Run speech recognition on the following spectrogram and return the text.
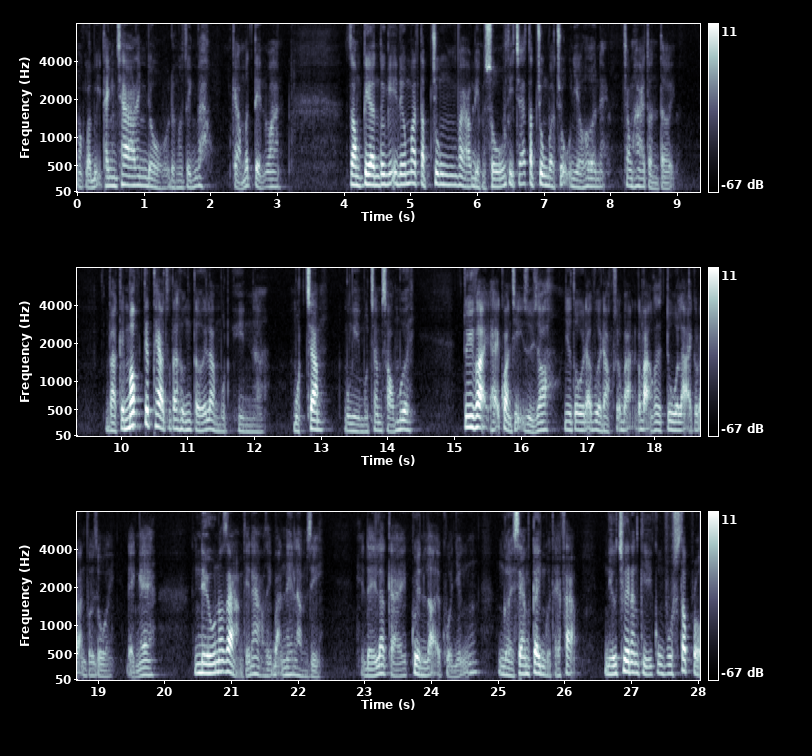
Hoặc là bị thanh tra, thanh đổ, đừng có dính vào, kẻo mất tiền oan. Dòng tiền tôi nghĩ nếu mà tập trung vào điểm số thì sẽ tập trung vào trụ nhiều hơn này, trong hai tuần tới và cái mốc tiếp theo chúng ta hướng tới là 1100 1160 à, Tuy vậy hãy quản trị rủi ro như tôi đã vừa đọc cho bạn. Các bạn có thể tua lại cái đoạn vừa rồi để nghe. Nếu nó giảm thế nào thì bạn nên làm gì? Thì đấy là cái quyền lợi của những người xem kênh của Thái Phạm. Nếu chưa đăng ký Cung Fu Stop Pro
